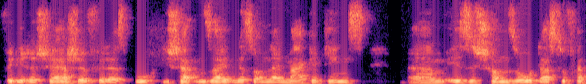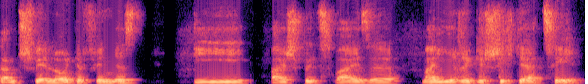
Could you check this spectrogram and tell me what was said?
für die Recherche für das Buch Die Schattenseiten des Online-Marketings ähm, ist es schon so, dass du verdammt schwer Leute findest, die beispielsweise mal ihre Geschichte erzählen.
